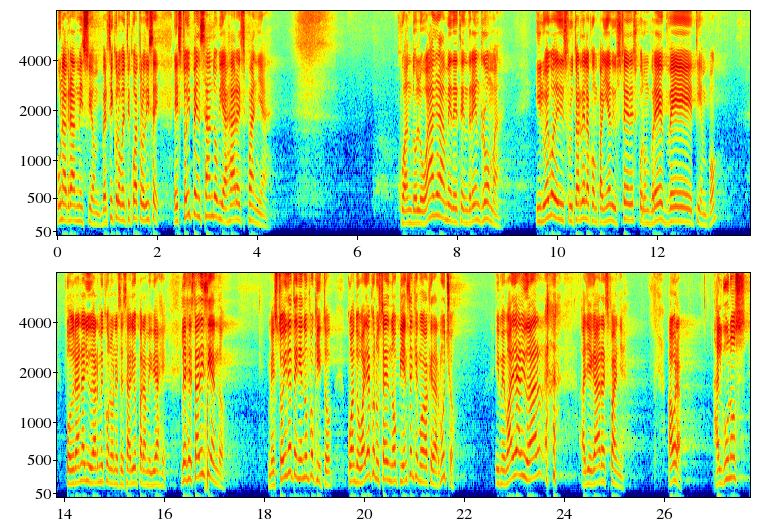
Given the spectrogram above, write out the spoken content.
una gran misión. Versículo 24 dice, estoy pensando viajar a España. Cuando lo haga me detendré en Roma y luego de disfrutar de la compañía de ustedes por un breve tiempo, podrán ayudarme con lo necesario para mi viaje. Les está diciendo, me estoy deteniendo un poquito, cuando vaya con ustedes no piensen que me va a quedar mucho y me vaya a ayudar a llegar a España. Ahora, algunos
